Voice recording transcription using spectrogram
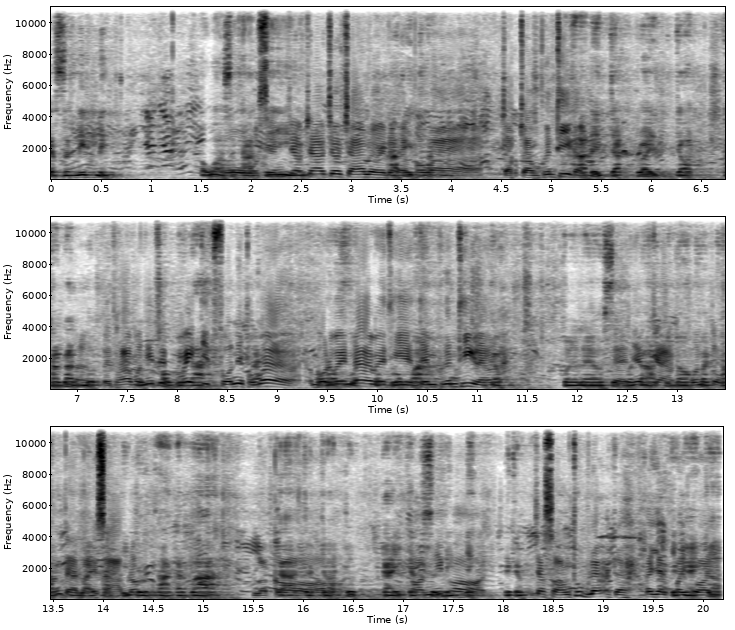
กันสักนิดหนึ่งเพราะว่าสโอ้ถานเสียงที่เจ้าเจ้าเจ้าเจ้าเลยนะครับอ่าเพราะว่าจับจองพื้นที่กันอ่าได้จัดไว้จอดทางด้านรถแต่ถ้าวันนี้รถเข้าไม่ด้ติดฝนเนี่ยผมว่าบริเวณหน้าเวทีเต็มพื้นที่แล้วนะ ไปแล้วเสร็จบรรดาพี่น้องแต่เนื่องจากฝนตกตั้งแต่บ่ายสามที่เนอะเดินทางกันมาแล้วก็อาจจะจอดรถไกลกันตอนสักนี้นิดก็หนึ่งนะครับจะสองทุ่มแล้วแต่ก็ยังยังปล่ไงอยก็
